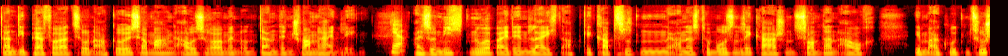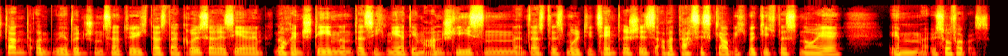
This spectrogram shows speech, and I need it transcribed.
dann die Perforation auch größer machen, ausräumen und dann den Schwamm reinlegen. Ja. Also nicht nur bei den leicht abgekapselten Anastomosenleckagen, sondern auch im akuten Zustand. Und wir wünschen uns natürlich, dass da größere Serien noch entstehen und dass sich mehr dem anschließen, dass das multizentrisch ist. Aber das ist, glaube ich, wirklich das Neue im Esophagus.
